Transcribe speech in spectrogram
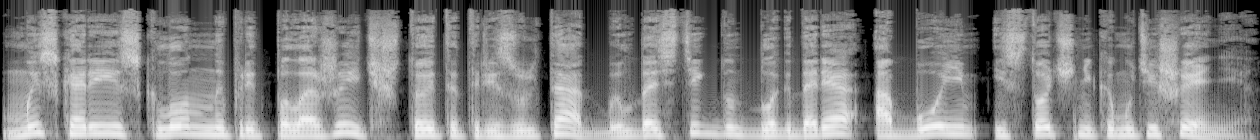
Мы скорее склонны предположить, что этот результат был достигнут благодаря обоим источникам утешения,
